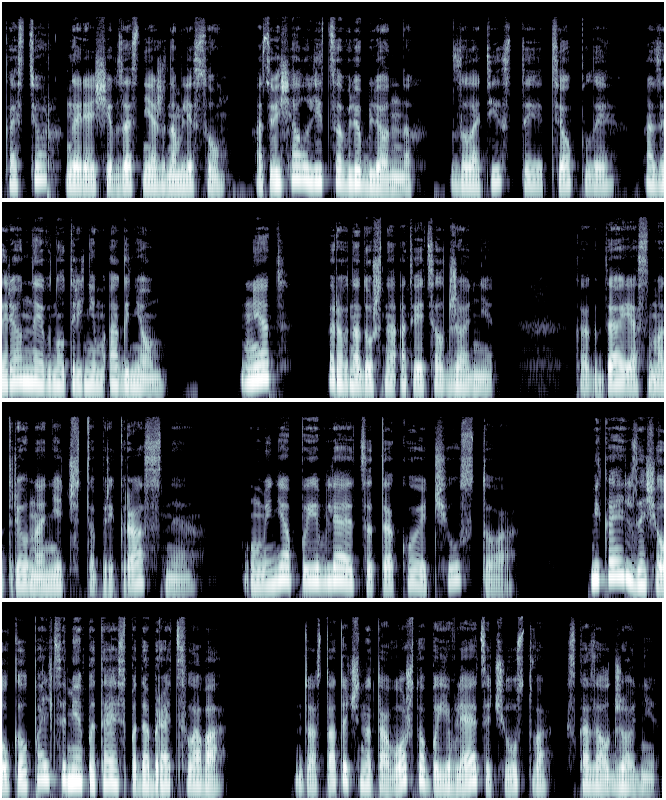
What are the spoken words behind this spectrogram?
Костер, горящий в заснеженном лесу, освещал лица влюбленных, золотистые, теплые, озаренные внутренним огнем. «Нет», — равнодушно ответил Джонни. «Когда я смотрю на нечто прекрасное, у меня появляется такое чувство...» Микаэль защелкал пальцами, пытаясь подобрать слова. «Достаточно того, что появляется чувство», — сказал Джонни.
